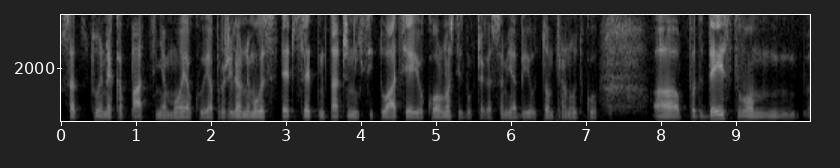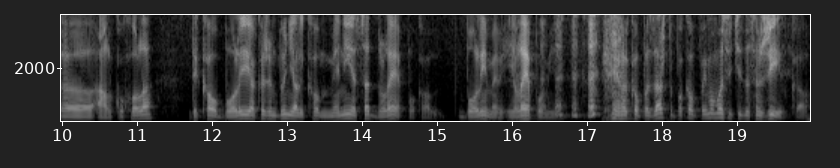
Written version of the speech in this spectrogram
sad tu je neka patnja moja koju ja proživljam, ne mogu da se sretnim tačnih situacija i okolnosti zbog čega sam ja bio u tom trenutku uh, pod dejstvom uh, alkohola, gde kao boli, ja kažem Dunji, ali kao meni je sad lepo, kao boli me i lepo mi je. I kao, pa zašto? Pa kao, pa imam osjećaj da sam živ, kao.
